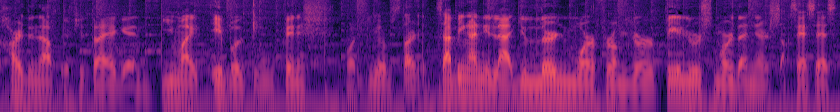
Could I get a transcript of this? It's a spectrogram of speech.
hard enough, if you try again, you might able to finish what you have started. Sabi nga nila, you learn more from your failures more than your successes.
